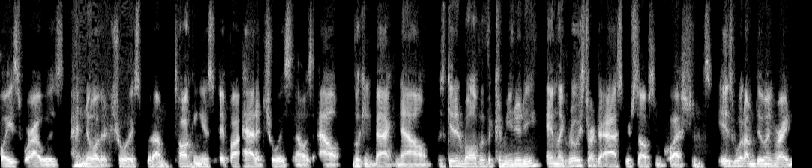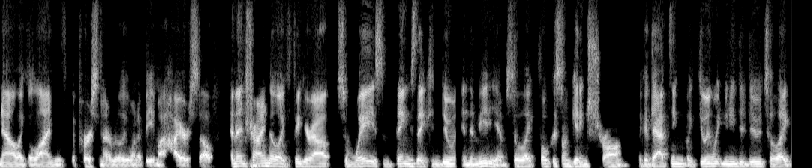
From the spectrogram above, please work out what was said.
place where I was, I had no other choice. But I'm talking as if I had a choice and I was out. Looking back now, was get involved with the community and like really start to ask yourself some questions. Is what I'm doing right now like aligned with the person I really want to be, my higher self? And then trying to like figure out some ways some things they can do in the medium. So like focus on getting strong like adapting like doing what you need to do to like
